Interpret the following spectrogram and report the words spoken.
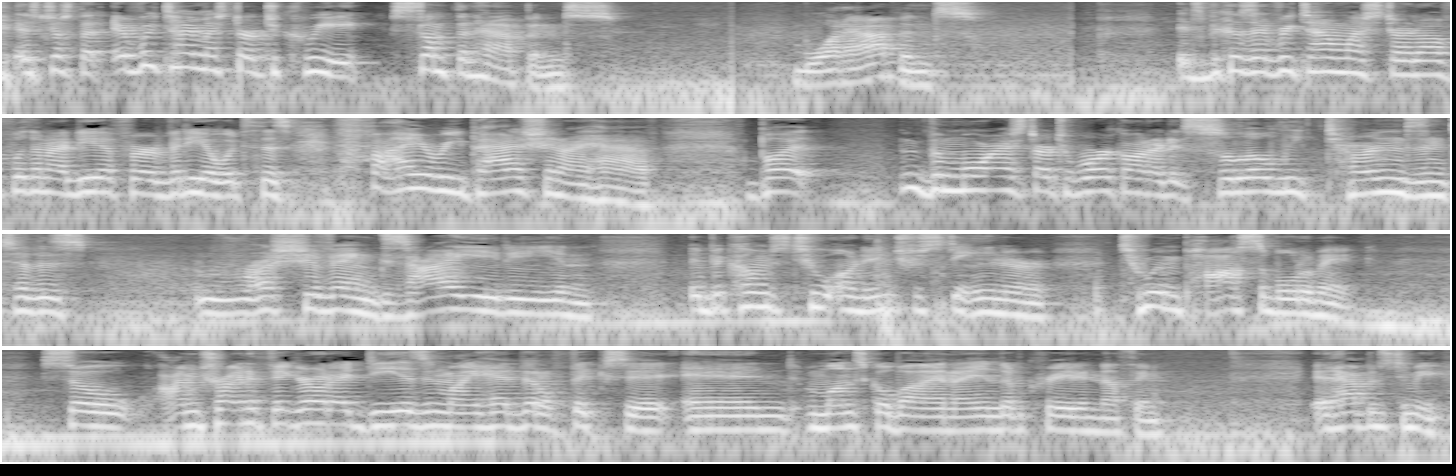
It's just that every time I start to create, something happens. What happens? It's because every time I start off with an idea for a video, it's this fiery passion I have. But the more I start to work on it, it slowly turns into this rush of anxiety and it becomes too uninteresting or too impossible to make. So I'm trying to figure out ideas in my head that'll fix it, and months go by and I end up creating nothing. It happens to me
